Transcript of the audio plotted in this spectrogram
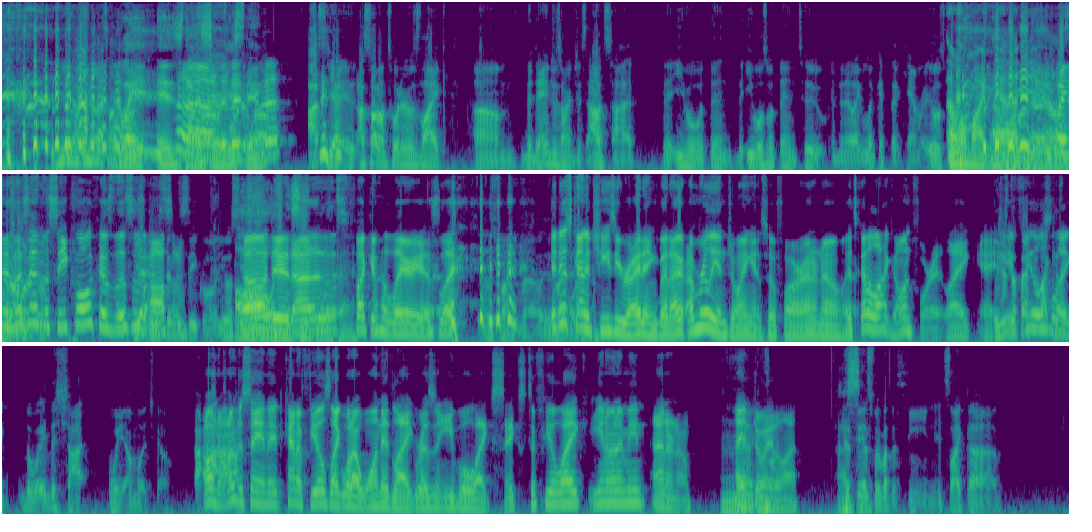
know- you know what about? Wait, is that a Oh, serious did thing? I yeah, I saw it on Twitter. It was like, um, the dangers aren't just outside. The evil within, the evil's within too, and then they like look at the camera. It was. Oh my god, yeah. dude. Wait, is this in the sequel? Because this is yeah, it's in awesome. the sequel. You'll see. Oh, Oh, dude, the uh, sequel, this okay. fucking hilarious. Yeah. Like, it was funny, bro. it is kind of cheesy writing, but I, I'm really enjoying it so far. I don't know. It's got a lot going for it. Like, It's just it the fact feels that, like, 'cause like. the way the shot. Wait, I'm gonna let you go. Oh no, I- I'm just saying it kind of feels like what I wanted, like Resident Evil, like six, to feel like. You know what I mean? I don't know. Mm, I enjoy it a lot. I the see. thing that's funny about the scene, it's like uh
